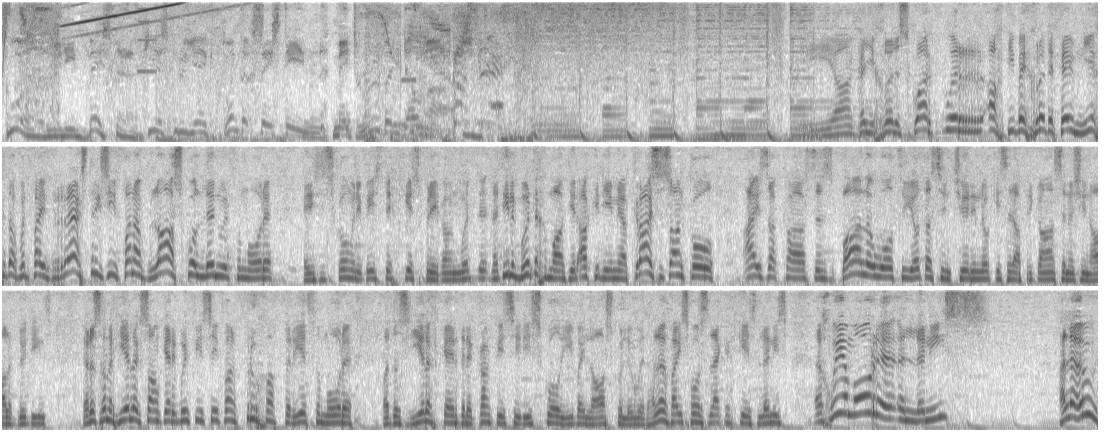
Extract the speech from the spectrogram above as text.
Skool met die beste Geesprojek 2016 met Ruben Delmar. Ja, kan jy glo dis kwart oor 8 hier by Groot FM 90.5 regstreeks hier vanaf Laerskool Linwood vanmôre. Hier is die skool met die beste geespreek aan moet natuurlik moontlik gemaak deur Akademia Crisis Aankol, Isaac Casters, Balo Walter Toyota Centurion ook die Suid-Afrikaanse Nasionale Bloeddiens. Ja, ons gaan nog heerlik saam kerk. Ek moet vir julle sê van vroeg af reeds vanmôre wat ons heerlik kerk dit kan vir julle sê die skool hier by Laerskool Linwood. Hulle wys vir ons lekker gees Linnies. 'n Goeiemôre Linnies. Hallo.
